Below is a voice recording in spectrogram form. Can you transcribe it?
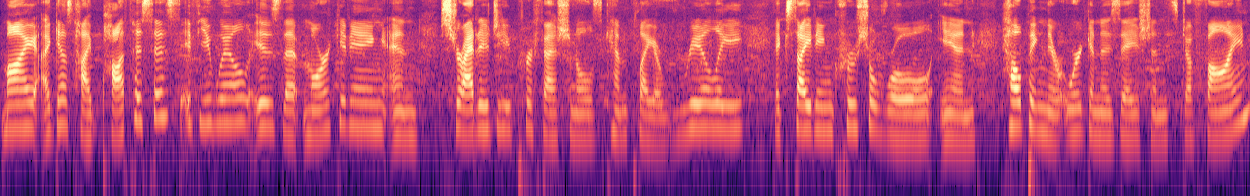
my, I guess, hypothesis, if you will, is that marketing and strategy professionals can play a really exciting, crucial role in helping their organizations define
